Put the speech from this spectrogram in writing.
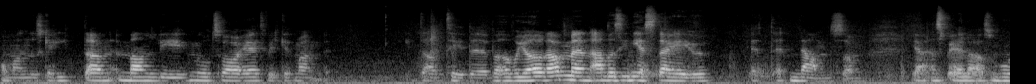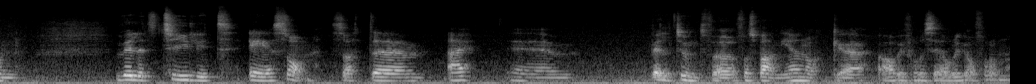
om man nu ska hitta en manlig motsvarighet, vilket man inte alltid eh, behöver göra, men Andres Iniesta är ju ett, ett namn som, ja, en spelare som hon väldigt tydligt är som. Så att, eh, nej. Eh, väldigt tungt för, för Spanien och eh, ja, vi får väl se hur det går för dem nu.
